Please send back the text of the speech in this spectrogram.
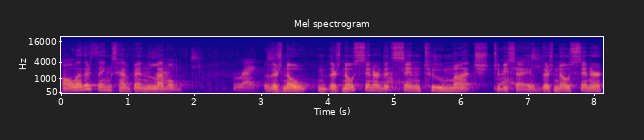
All other things have been leveled. Right. There's no there's no sinner that Right. sinned too much to be saved. There's no sinner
